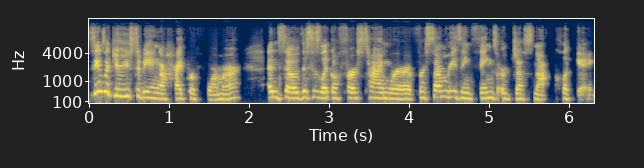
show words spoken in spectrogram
seems like you're used to being a high performer, and so this is like a first time where for some reason things are just not clicking.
